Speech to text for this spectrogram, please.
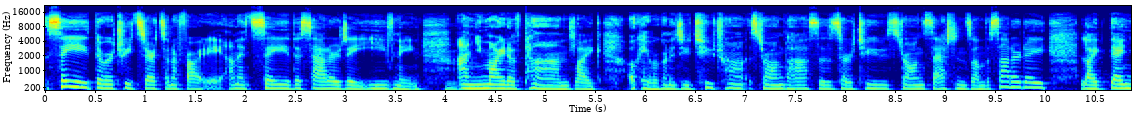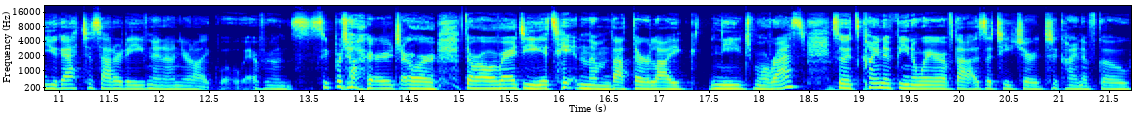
say the retreat starts on a Friday and it's say the Saturday evening hmm. and you might have planned like okay we're going to do two tr- strong classes or two strong sessions on the Saturday like then you get to Saturday evening and you're like whoa everyone's super tired or they're already it's hitting them that they're like need more rest. Hmm. So it's kind of being aware of that as a teacher to kind of go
